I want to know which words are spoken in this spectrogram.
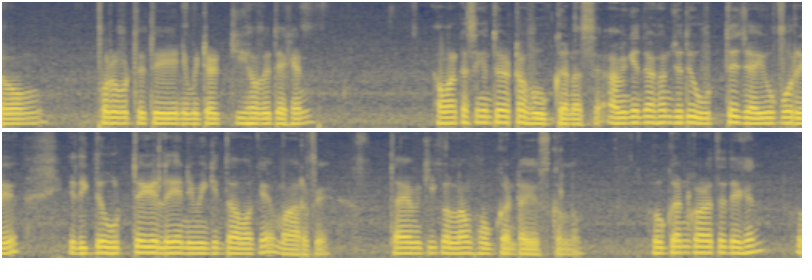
এবং পরবর্তীতে এই এনিমিটার কী হবে দেখেন? আমার কাছে কিন্তু একটা হুক গান আছে। আমি কিন্তু এখন যদি উঠতে যাই উপরে, এদিক দিয়ে উঠতে গেলে এনিমি কিন্তু আমাকে মারবে। তাই আমি কি করলাম? হুক গানটা ইউজ করলাম। হুক গান করাতে দেখেন। ও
